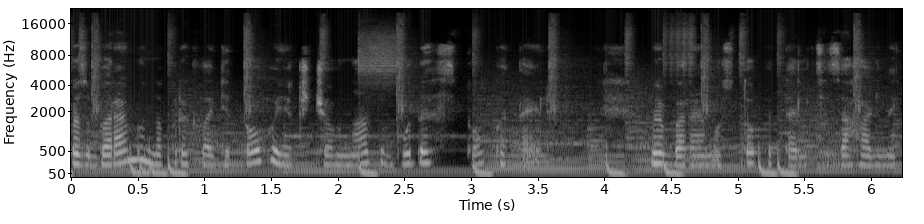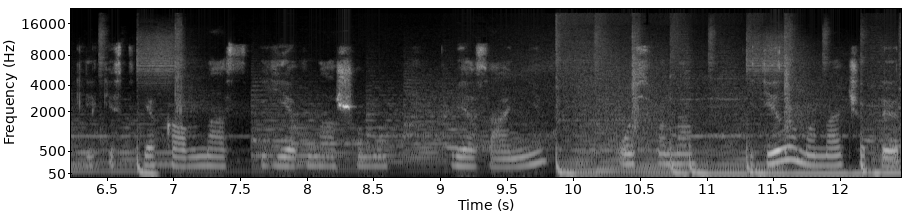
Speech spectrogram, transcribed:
Розберемо на прикладі того, якщо в нас буде 100 петель. Ми беремо 100 петель, це загальна кількість, яка в нас є в нашому в'язанні. Ось вона. І ділимо на 4,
